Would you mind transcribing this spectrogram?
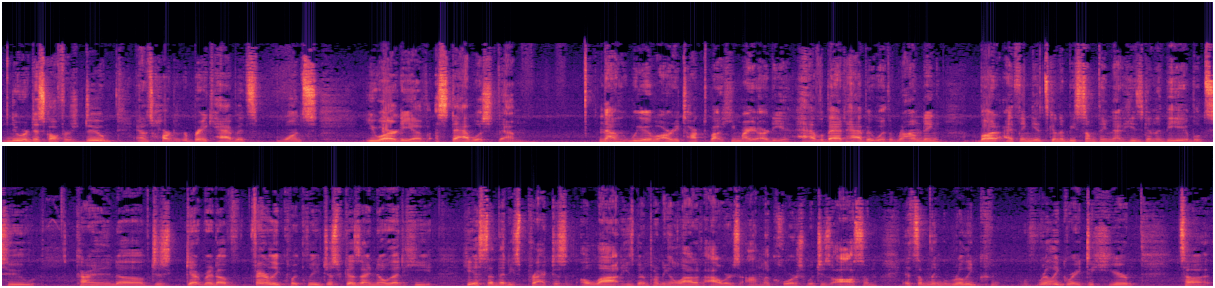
newer disc golfers do, and it's harder to break habits once you already have established them. Now, we have already talked about he might already have a bad habit with rounding, but I think it's going to be something that he's going to be able to kind of just get rid of fairly quickly just because I know that he he has said that he's practiced a lot. He's been putting a lot of hours on the course, which is awesome. It's something really really great to hear to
